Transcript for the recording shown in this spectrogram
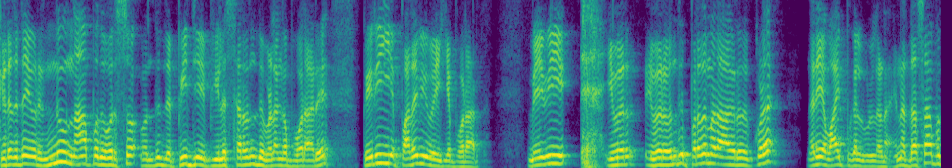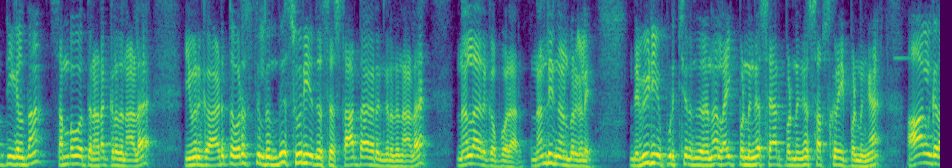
கிட்டத்தட்ட இவர் இன்னும் நாற்பது வருஷம் வந்து இந்த பிஜேபியில் சிறந்து விளங்க போகிறாரு பெரிய பதவி வகிக்க போகிறார் மேபி இவர் இவர் வந்து பிரதமர் ஆகிறதுக்கு கூட நிறைய வாய்ப்புகள் உள்ளன. ஏன்னா தசாபுத்திகள் தான் சம்பவத்தை நடக்கிறதுனால இவருக்கு அடுத்த வருஷத்துலேருந்து சூரிய தசை ஸ்டார்ட் ஆகுறங்கிறதுனால நல்லா இருக்க போகிறார் நன்றி நண்பர்களே. இந்த வீடியோ பிடிச்சிருந்ததுன்னா லைக் பண்ணுங்கள் ஷேர் பண்ணுங்கள் சப்ஸ்கிரைப் பண்ணுங்கள் ஆளுங்கிற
